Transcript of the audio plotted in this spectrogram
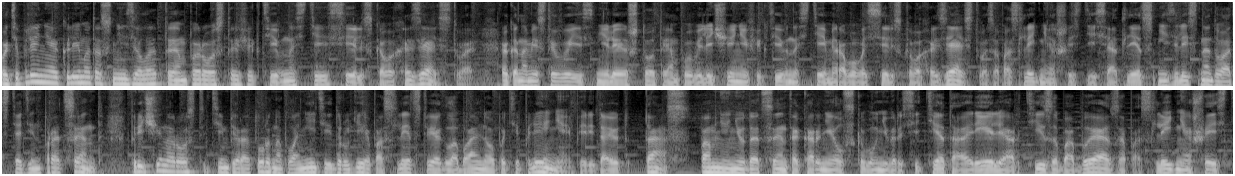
Потепление климата снизило темпы роста эффективности сельского хозяйства. Экономисты выяснили, что темпы увеличения эффективности мирового сельского хозяйства за последние 60 лет снизились на 21%. Причина роста температур на планете и другие последствия глобального потепления передают ТАСС. По мнению доцента Корнеллского университета Ареля Артиза Бабе, за последние шесть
